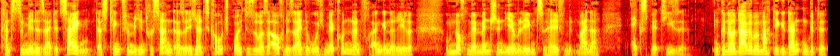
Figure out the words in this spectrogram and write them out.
Kannst du mir eine Seite zeigen? Das klingt für mich interessant. Also ich als Coach bräuchte sowas auch, eine Seite, wo ich mehr Kundenanfragen generiere, um noch mehr Menschen in ihrem Leben zu helfen mit meiner Expertise. Und genau darüber mach dir Gedanken bitte,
